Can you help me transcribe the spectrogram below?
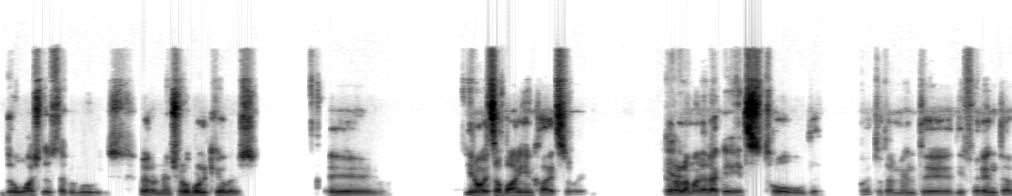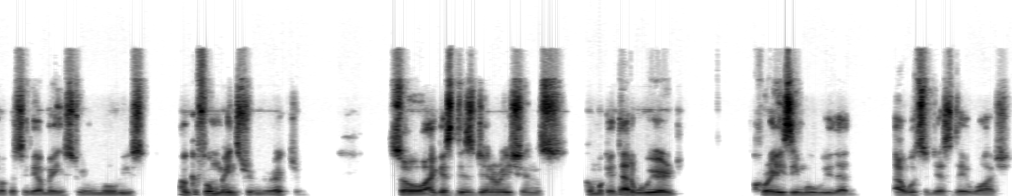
don't watch those type of movies. Pero Natural Born Killers, eh, you know, it's a Bonnie and Clyde story. Pero la manera que it's told, pues totalmente diferente a lo que sería mainstream movies, aunque fue un mainstream director. So I guess this generation's como que that weird, crazy movie that I would suggest they watch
